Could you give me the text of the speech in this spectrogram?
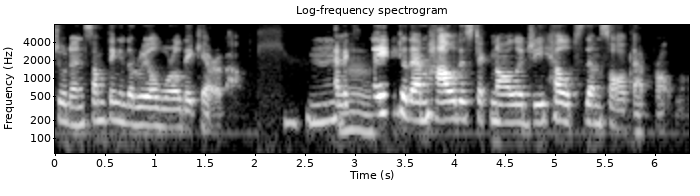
student something in the real world they care about mm-hmm. and explain to them how this technology helps them solve that problem.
